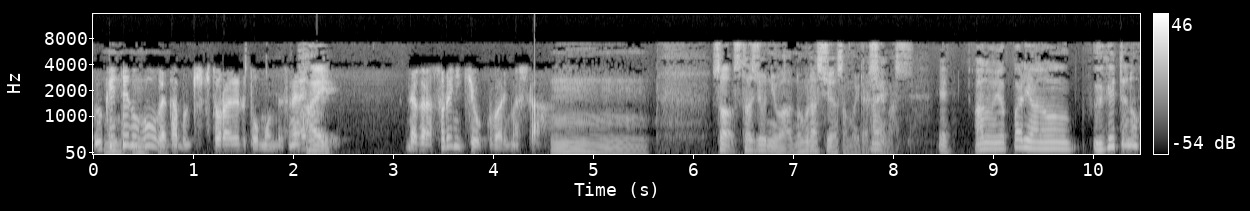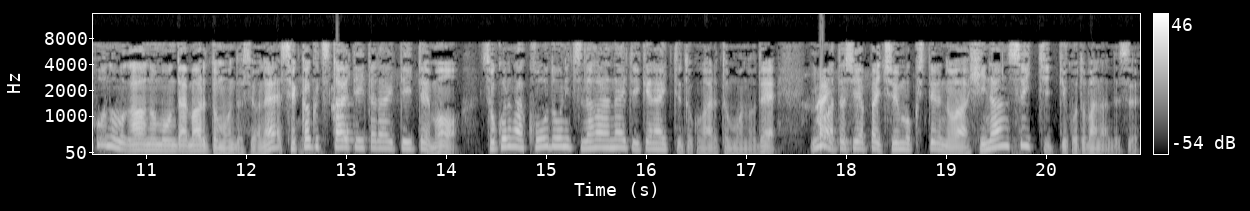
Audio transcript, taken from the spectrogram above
受け手の方が多分聞き取られると思うんですね。うんうん、だからそれに気を配りました。うんさあ、スタジオには野村修也さんもいらっしゃいます。はいえ、あの、やっぱりあの、受け手の方の側の問題もあると思うんですよね。せっかく伝えていただいていても、そこが行動につながらないといけないっていうところがあると思うので、今私やっぱり注目しているのは、避難スイッチっていう言葉なんです。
